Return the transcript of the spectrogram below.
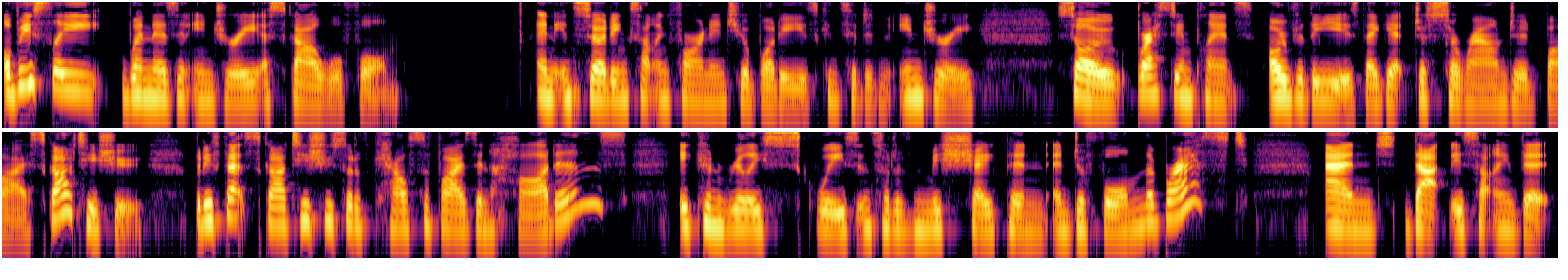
Obviously, when there's an injury, a scar will form and inserting something foreign into your body is considered an injury. So, breast implants over the years, they get just surrounded by scar tissue. But if that scar tissue sort of calcifies and hardens, it can really squeeze and sort of misshapen and deform the breast. And that is something that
